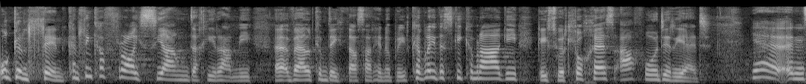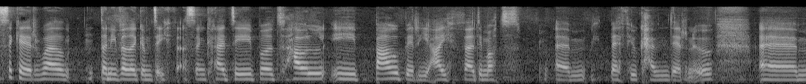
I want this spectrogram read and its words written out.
o gynllun, cynllun cyffroes iawn da chi rannu uh, fel Cymdeithas ar hyn o bryd. Cyfle i ddysgu Cymraeg i geiswyr lloches a phoduried. Ie, yeah, yn sicr, wel, da ni fel y Gymdeithas yn credu bod hawl i bawb i'r iaith a dim ots um, beth yw cefndir nhw. Um,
